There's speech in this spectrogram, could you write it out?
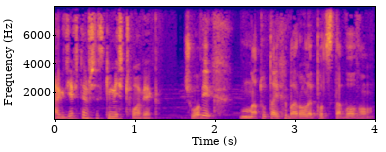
a gdzie w tym wszystkim jest człowiek? Człowiek ma tutaj chyba rolę podstawową,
